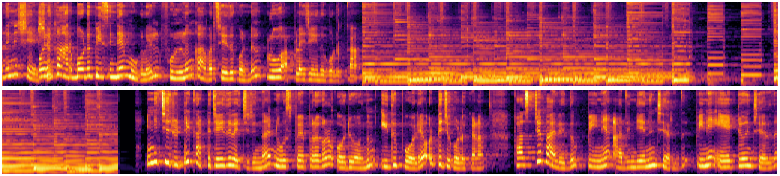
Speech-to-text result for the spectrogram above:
അതിനുശേഷം ഒരു കാർഡ്ബോർഡ് പീസിന്റെ മുകളിൽ ഫുള്ളും കവർ ചെയ്തുകൊണ്ട് ഗ്ലൂ അപ്ലൈ ചെയ്ത് കൊടുക്കാം. കട്ട് ചെയ്ത് വെച്ചിരുന്ന ന്യൂസ് പേപ്പറുകൾ ഓരോന്നും ഇതുപോലെ ഒട്ടിച്ചു കൊടുക്കണം. ഫസ്റ്റ് വലുതും പിന്നെ അതിന്റെന്നും ചെറുത് പിന്നെ ഏറ്റവും ചെറുത്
